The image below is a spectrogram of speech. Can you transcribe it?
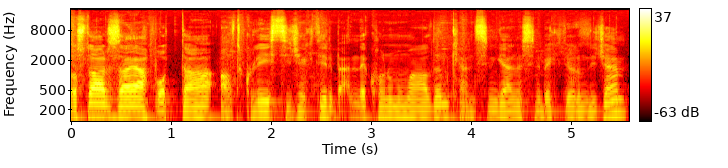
Dostlar Zayah botta alt kule isteyecektir. Ben de konumumu aldım. Kendisinin gelmesini bekliyorum diyeceğim.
